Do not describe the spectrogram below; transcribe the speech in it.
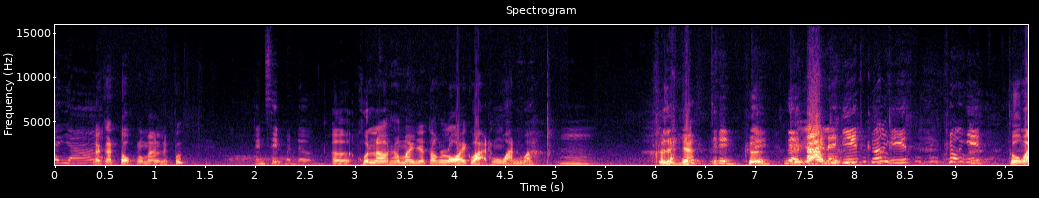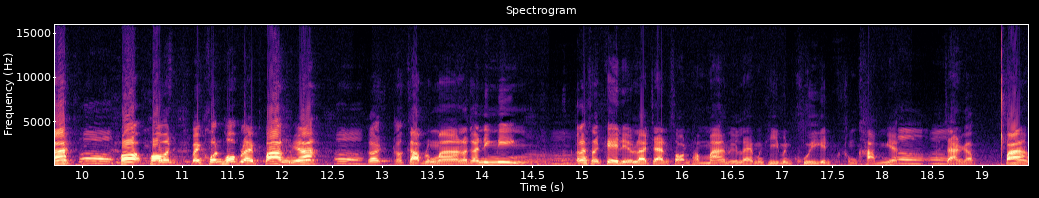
ระยะ แล้วก็ตกลงมาเลยปุ๊บเป็นสิบเหมือนเดิม เออคนเราทำไมจะต้องร้อยกว่าทั้งวันวะ อืม เข้าใจยังจริงคือจริงเหนื่อยคืตายยามเลยฮิตเครื่องฮิตเครื่องฮิตถูกไหมเออพอพอมันไปค้นพบอะไรปั้งเนี่ยเออก็ก็กลับลงมาแล้วก็นิ่งอๆแล้วสังเกตเดี๋ยวเวลาอาจารย์สอนธรรมะหรืออะไรบางทีมันคุยกันขำๆเงี้ยเออเออออาจารย์ก็ปั้ง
